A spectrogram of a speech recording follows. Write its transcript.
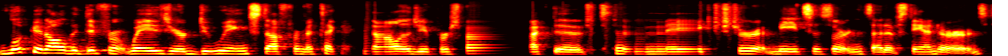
look at all the different ways you're doing stuff from a technology perspective perspective to make sure it meets a certain set of standards.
